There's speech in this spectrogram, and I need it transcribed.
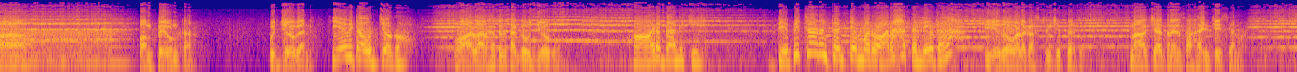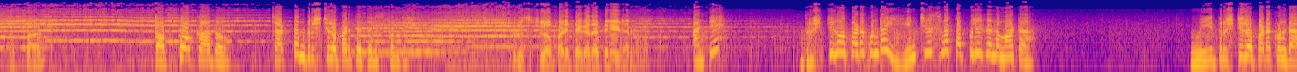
ఆ, పంపే ఉంటాను ఉద్యోగానికి. ఏమిటా ఉద్యోగం? వాళ్ళ అర్హతకు తగ్గ ఉద్యోగం. ఆడదానికి వ్యభిచారం కంటే మరో అర్హత లేదా? ఏదో వాళ్ళ కష్టం చెప్పారు. నాకు చేత నేను సహాయం చేశాను. తప్ప? తప్పో కాదో చట్టం దృష్టిలో పడితే తెలుస్తుంది. దృష్టిలో పడితే కదా తెలియడానికి అంటే దృష్టిలో పడకుండా ఏం చేసినా తప్పు లేదన్నమాట. మీ దృష్టిలో పడకుండా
